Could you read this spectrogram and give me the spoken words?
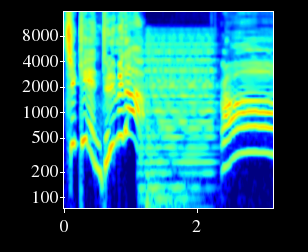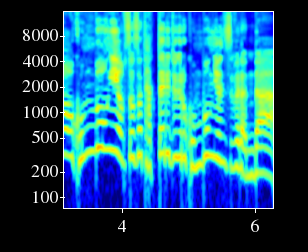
치킨 드립니다! 아, 곤봉이 없어서 닭다리 두 개로 곤봉 연습을 한다.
